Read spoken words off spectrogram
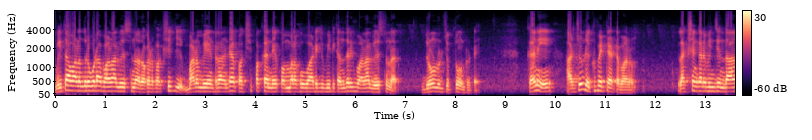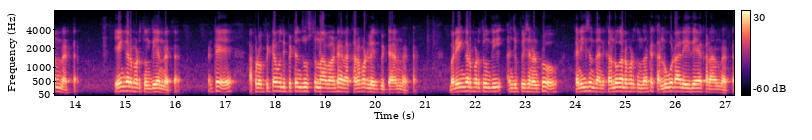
మిగతా వాళ్ళందరూ కూడా బాణాలు వేస్తున్నారు. ఒకటి పక్షికి బాణం వేయంటారా అంటే ఆ పక్షి పక్కనే కొమ్మలకు వాటికి వీటికి అందరికి బాణాలు వేస్తున్నారు. ద్రోణుడు చెప్తూ ఉంటుంటే. కానీ అర్జునుడు ఎక్కుపెట్టాట బాణం. లక్ష్యం కనిపించిందా అన్నట్ట. ఏం కనపడుతుంది అన్నట్ట. అంటే అక్కడ పిట్ట ఉంది పిట్టను చూస్తున్నావా అంటే నాకు కనపడలేదు పిట్ట అన్నట్ట. మరి ఏం కనపడుతుంది అని చెప్పేసి అంటూ కనీసం దాని కన్ను కనపడుతుందంటే కన్ను కూడా లేదే అక్కడ అన్నట్ట.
